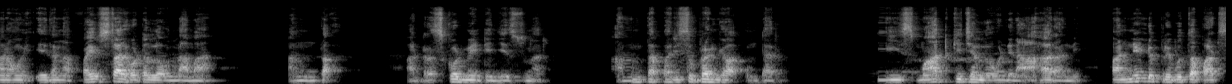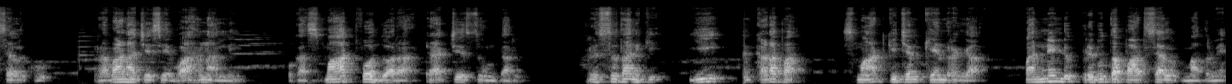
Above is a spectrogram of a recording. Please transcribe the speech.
మనం ఏదన్నా ఫైవ్ స్టార్ హోటల్లో ఉన్నామా? అంత ఆ డ్రెస్ కోడ్ మెయింటైన్ చేస్తున్నారు. అంత పరిశుభ్రంగా ఉంటారు. ఈ స్మార్ట్ కిచెన్లో వండిన ఆహారాన్ని పన్నెండు ప్రభుత్వ పాఠశాలకు రవాణా చేసే వాహనాల్ని ఒక స్మార్ట్ ఫోన్ ద్వారా ట్రాక్ చేస్తూ ఉంటారు. ప్రస్తుతానికి ఈ కడప స్మార్ట్ కిచెన్ కేంద్రంగా పన్నెండు ప్రభుత్వ పాఠశాలకు మాత్రమే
